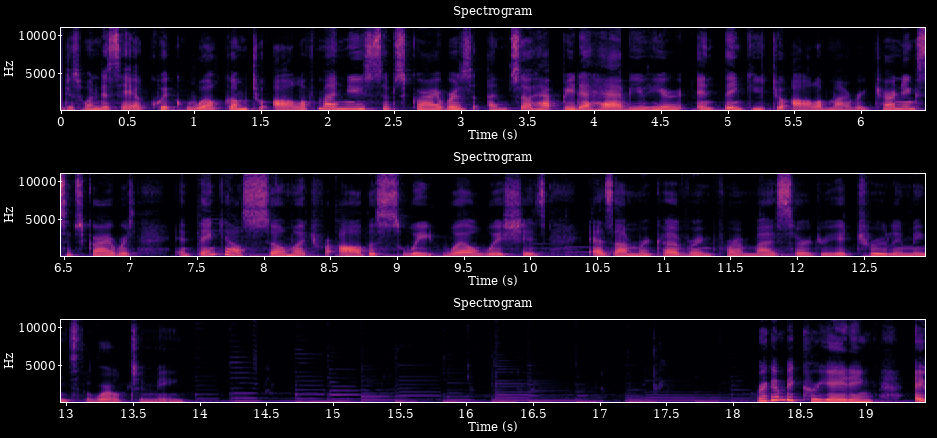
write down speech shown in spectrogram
I just wanted to say a quick welcome to all of my new subscribers. I'm so happy to have you here. And thank you to all of my returning subscribers. And thank y'all so much for all the sweet well wishes as I'm recovering from my surgery. It truly means the world to me. We're going to be creating a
